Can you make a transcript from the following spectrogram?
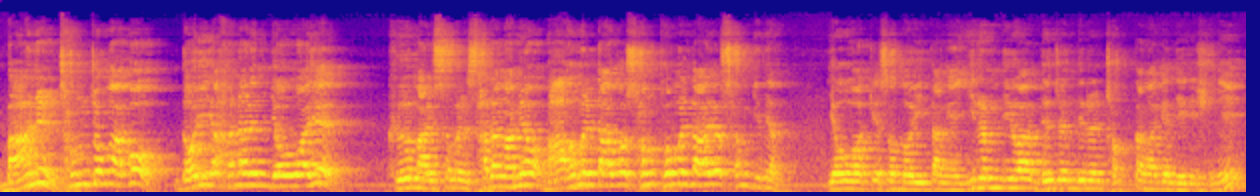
만일 청종하고 너희 하나님 여호와의 그 말씀을 사랑하며 마음을 다하고 성품을 다하여 섬기면 여호와께서 너희 땅에 이른 비와 늦은 비를 적당하게 내리시니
